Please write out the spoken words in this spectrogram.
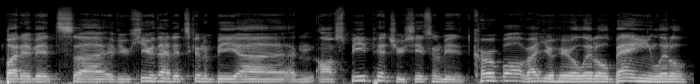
But if it's uh, if you hear that it's going to be uh, an off-speed pitch, you see it's going to be a curveball, right? You'll hear a little banging, little.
